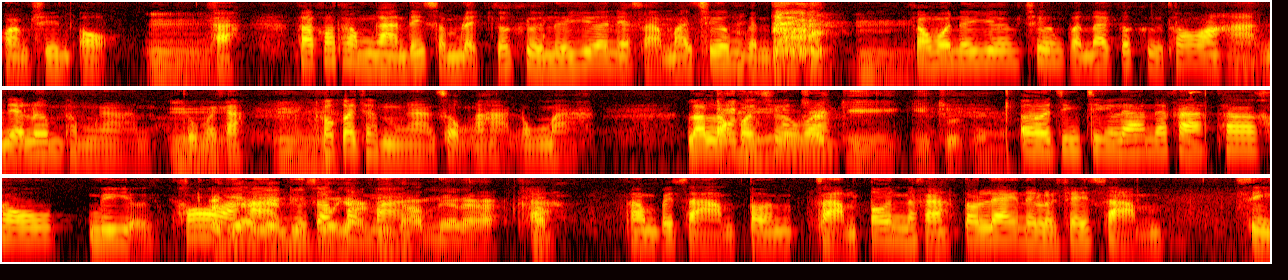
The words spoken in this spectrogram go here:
ความชื้นออกอืมค่ะ ถ้าเขาทำงานได้สำเร็จก็คือเนื้อเยื่อเนี่ยสามารถเชื่อมกันได้อืมคำว่าเนื้อเยื่อเชื่อมกันได้ก็คือท่ออาหารเนี่ยเริ่มทำงานอืมถูกไหมคะอืมเขาก็จะทำงานส่งอาหารลงมา แล้วเราต้นก็หนึ่งเชื่อต้องว่าใช้กี่กี่จุดเนี่ยเออจริง ๆแล้วนะคะ ถ้าเขามีท่อไอ้อาที่หารอย่างอยู่ที่สักตัวอปย่างระมาที่ณทำเนี่ยนะฮะค่ะทำไปสามต้นสามต้นนะคะ ต้นแรกเนี่ยเราใช้สาม สี่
